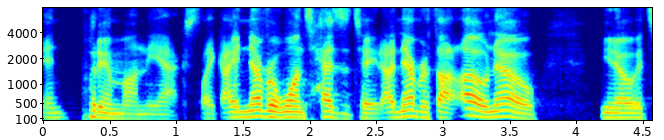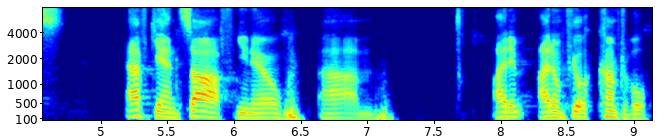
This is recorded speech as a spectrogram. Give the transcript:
and put him on the X. Like I never once hesitated. I never thought, oh no, you know, it's Afghan SOF. You know, um, I didn't. I don't feel comfortable.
